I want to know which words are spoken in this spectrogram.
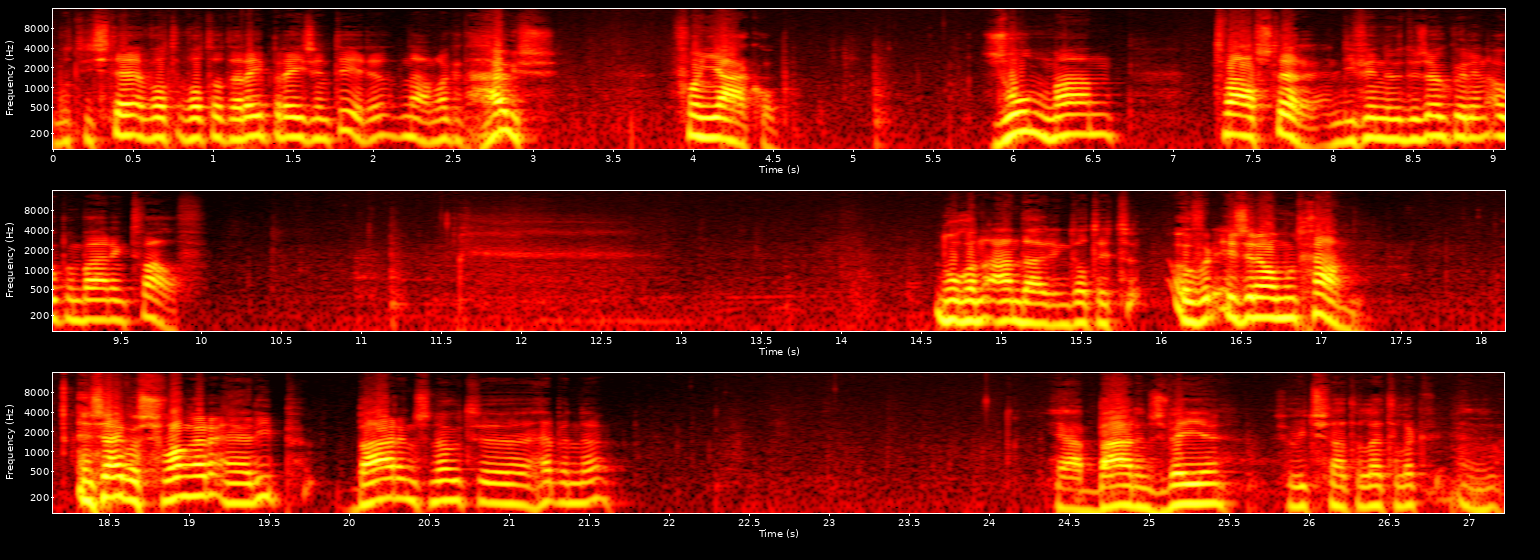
Wat, die ster, wat, wat dat representeerde, namelijk het huis van Jacob. Zon, maan, twaalf sterren. En die vinden we dus ook weer in openbaring 12. Nog een aanduiding dat dit over Israël moet gaan. En zij was zwanger en riep barensnood eh, hebbende. Ja, barensweeën, zoiets staat er letterlijk. En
